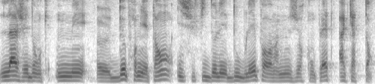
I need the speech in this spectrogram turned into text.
Là j'ai donc mes euh, deux premiers temps, il suffit de les doubler pour avoir ma mesure complète à quatre temps.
